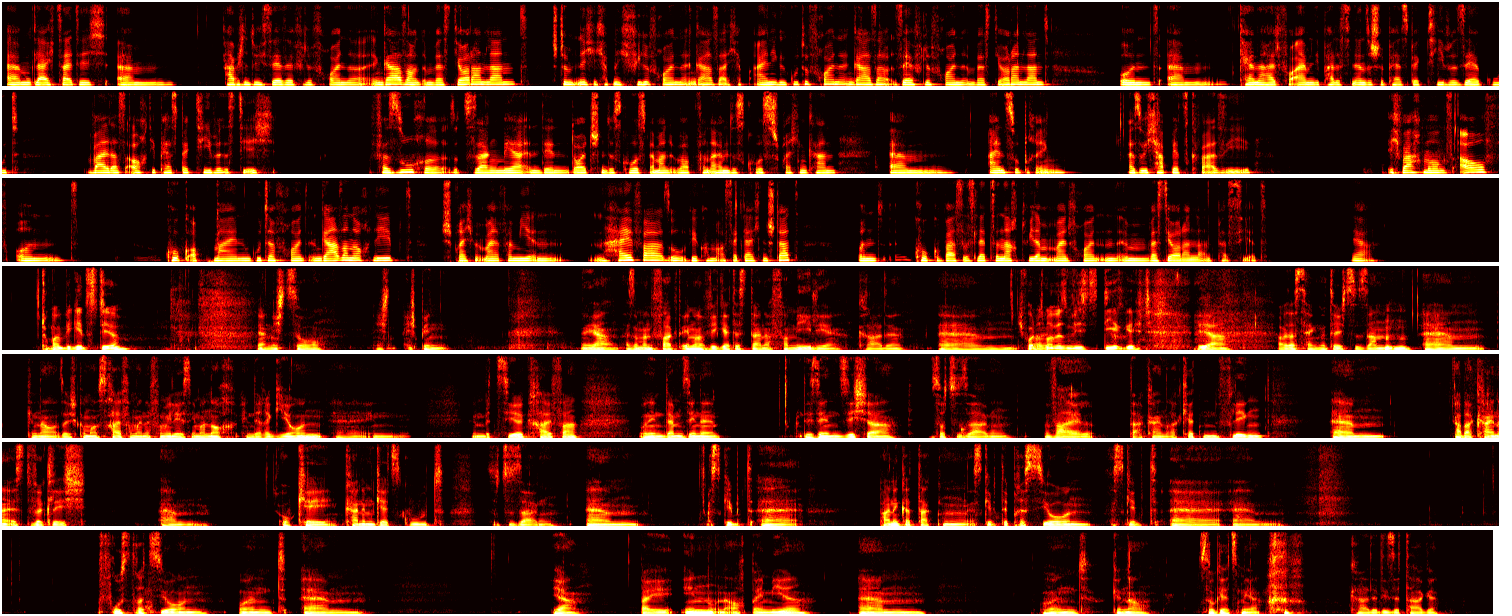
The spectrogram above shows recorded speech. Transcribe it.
Ähm, gleichzeitig ähm, habe ich natürlich sehr, sehr viele Freunde in Gaza und im Westjordanland Stimmt nicht, ich habe nicht viele Freunde in Gaza. Ich habe einige gute Freunde in Gaza, sehr viele Freunde im Westjordanland und ähm, kenne halt vor allem die palästinensische Perspektive sehr gut, weil das auch die Perspektive ist, die ich versuche sozusagen mehr in den deutschen Diskurs, wenn man überhaupt von einem Diskurs sprechen kann, ähm, einzubringen. Also ich habe jetzt quasi, ich wach morgens auf und guck, ob mein guter Freund in Gaza noch lebt spreche mit meiner Familie in, in Haifa, so wir kommen aus der gleichen Stadt und gucke, was ist letzte Nacht wieder mit meinen Freunden im Westjordanland passiert. Ja. Thomas, wie geht's dir? Ja, nicht so. Ich, ich bin. Naja, also man fragt immer, wie geht es deiner Familie gerade? Ähm, ich wollte erst mal wissen, wie es dir geht. Ja, aber das hängt natürlich zusammen. Mhm. Ähm, genau, also ich komme aus Haifa, meine Familie ist immer noch in der Region, äh, in, im Bezirk Haifa. Und in dem Sinne, die sind sicher sozusagen, weil da keine Raketen fliegen. Ähm, aber keiner ist wirklich ähm, okay, keinem geht's gut, sozusagen. Ähm, es gibt äh, Panikattacken, es gibt Depressionen, es gibt äh, ähm, Frustration und ähm, ja, bei Ihnen und auch bei mir. Ähm, und genau, so geht's mir gerade diese Tage,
